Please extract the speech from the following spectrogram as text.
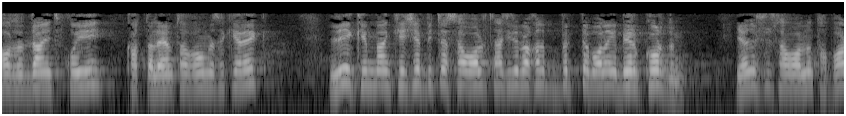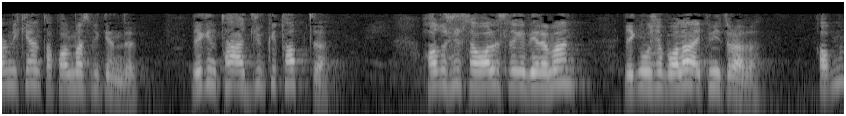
Hozirdan aytib qo'ying. Kattalar ham topolmasa kerak. Lekin man kecha bitta savolni tajriba qilib bitta bolaga berib ko'rdim. Yana shu savolni toparmikan topolmasmikan deb. Lekin taajjubki topdi. Hozir shu savolni sizlarga beraman. Lekin o'sha bola aytmay turadi. Ho'pmi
